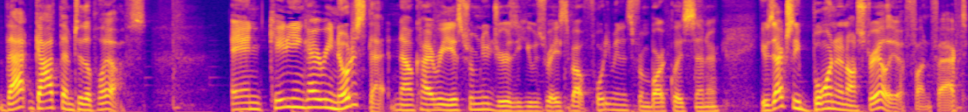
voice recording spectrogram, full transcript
that got them to the playoffs. And KD and Kyrie noticed that. Now, Kyrie is from New Jersey. He was raised about 40 minutes from Barclays Center. He was actually born in Australia, fun fact.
